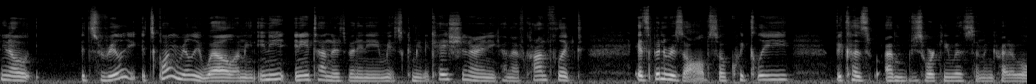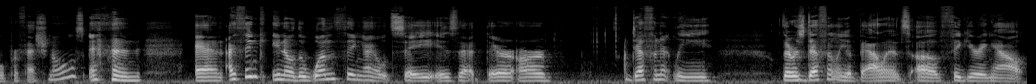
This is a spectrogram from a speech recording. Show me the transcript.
you know, it's really it's going really well. I mean, any anytime there's been any miscommunication or any kind of conflict, it's been resolved so quickly because I'm just working with some incredible professionals and and I think you know the one thing I would say is that there are definitely there was definitely a balance of figuring out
